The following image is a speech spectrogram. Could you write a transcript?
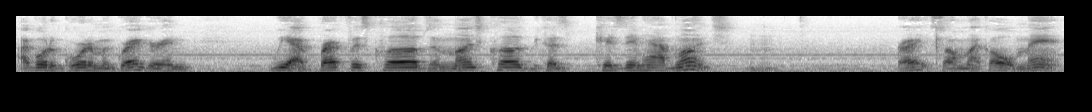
I go to Gordon McGregor, and we have breakfast clubs and lunch clubs because kids didn't have lunch, mm-hmm. right? So I'm like, oh man.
